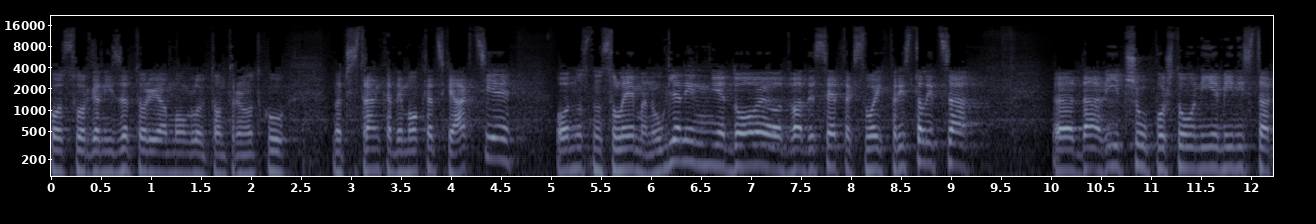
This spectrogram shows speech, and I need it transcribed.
ko su organizatori, a moglo u tom trenutku, znači stranka demokratske akcije, odnosno Suleman Ugljanin, je doveo dvadesetak svojih pristalica e, da viču, pošto on nije ministar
